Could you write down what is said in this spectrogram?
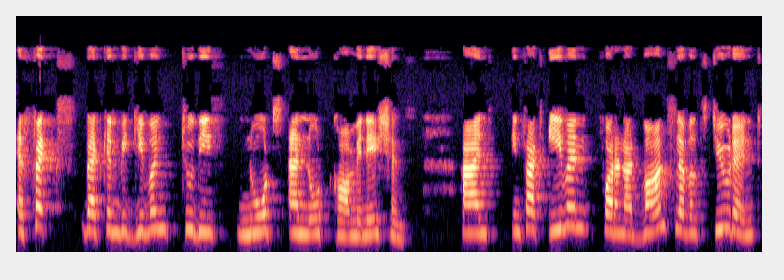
effects that can be given to these notes and note combinations. And in fact, even for an advanced level student,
